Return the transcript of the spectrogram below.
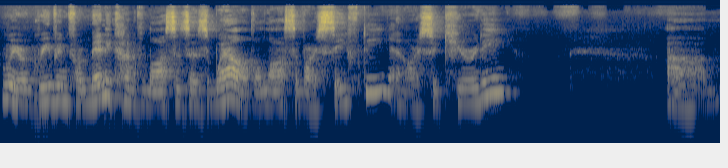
We are grieving for many kind of losses as well the loss of our safety and our security. Um,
